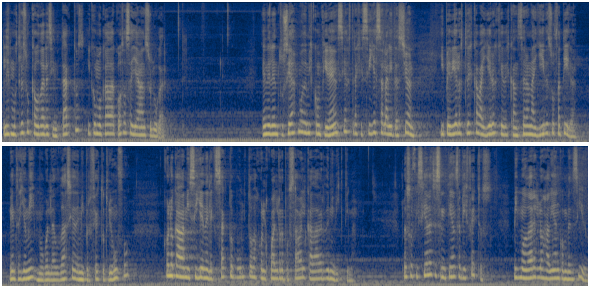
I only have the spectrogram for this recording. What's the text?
Les mostré sus caudales intactos y cómo cada cosa se hallaba en su lugar. En el entusiasmo de mis confidencias traje sillas a la habitación y pedí a los tres caballeros que descansaran allí de su fatiga, mientras yo mismo, con la audacia de mi perfecto triunfo, colocaba mi silla en el exacto punto bajo el cual reposaba el cadáver de mi víctima. Los oficiales se sentían satisfechos, mis modales los habían convencido.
